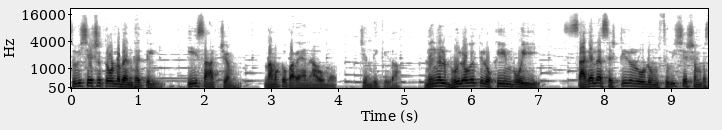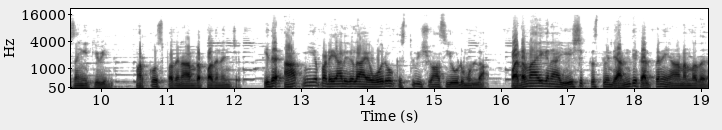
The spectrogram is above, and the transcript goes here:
സുവിശേഷത്തോടുള്ള ബന്ധത്തിൽ ഈ സാക്ഷ്യം നമുക്ക് പറയാനാവുമോ? ചിന്തിക്കുക. നിങ്ങൾ ഭൂലോകത്തിലൊക്കെയും പോയി സകല സൃഷ്ടികളോടും സുവിശേഷം പ്രസംഗിക്കുവിൻ. മർക്കോസ് പതിനാറിന്റെ പതിനഞ്ച്. ഇത് ആത്മീയ പടയാളികളായ ഓരോ ക്രിസ്തുവിശ്വാസിയോടുമുള്ള പടനായകനായ യേശുക്രിസ്തുവിന്റെ അന്ത്യകൽപ്പനയാണെന്നത്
